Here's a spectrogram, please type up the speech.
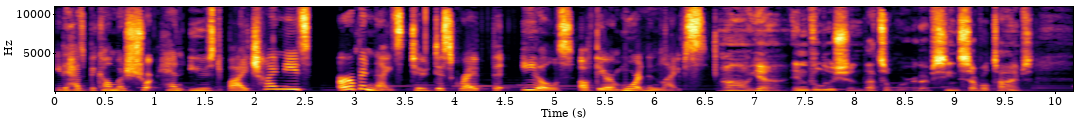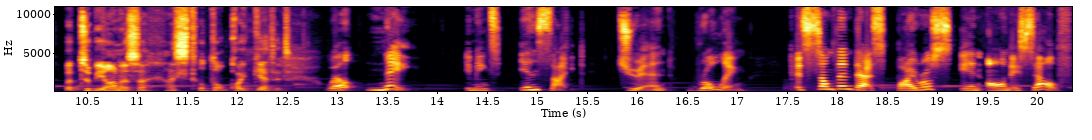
It has become a shorthand used by Chinese urbanites to describe the ills of their modern lives. Oh, yeah, involution. That's a word I've seen several times. But to be honest, I, I still don't quite get it. Well, 内, it means inside, 卷, rolling. It's something that spirals in on itself,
